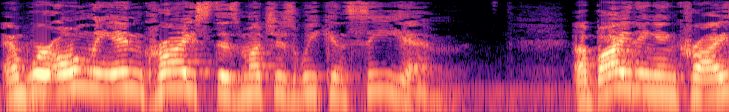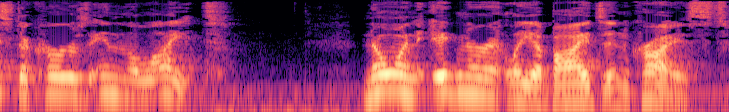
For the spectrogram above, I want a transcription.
And we're only in Christ as much as we can see Him. Abiding in Christ occurs in the light. No one ignorantly abides in Christ.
